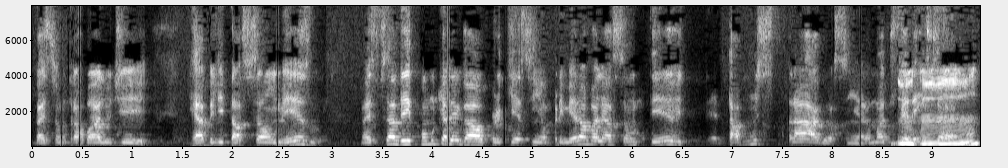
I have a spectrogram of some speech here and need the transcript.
vai ser um trabalho de reabilitação mesmo, mas precisa ver como que é legal, porque assim a primeira avaliação que teve estava é, um estrago, assim, era uma diferença uhum.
